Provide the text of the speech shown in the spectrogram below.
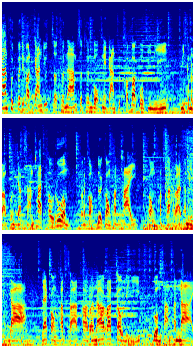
การฝึกปฏิบัติการยุทธสะเทินน้ำสะเทินบกในการฝึกคอบบาโกปีนี้ มีกำลังพลจาก 3 ชาติเข้าร่วม ประกอบด้วยกองทัพไทย กองทัพสหรัฐอเมริกา และกองทัพสาธารณรัฐเกาหลี รวม 3,000 นาย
